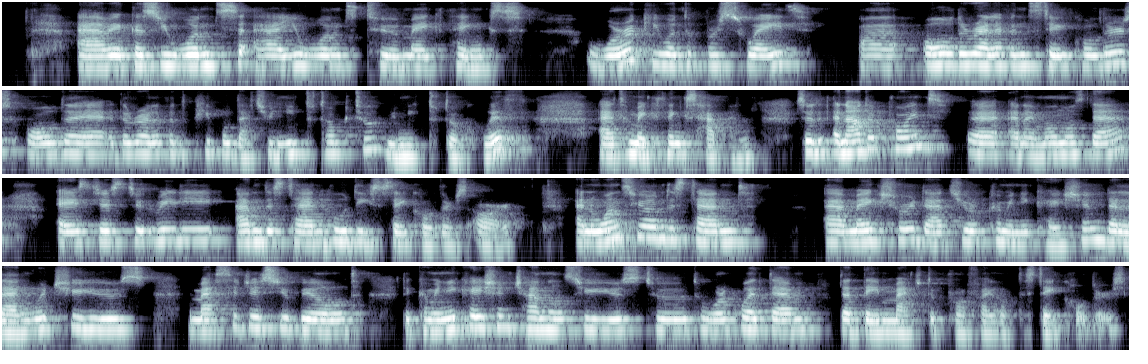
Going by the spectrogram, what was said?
Uh, because you want uh, you want to make things work, you want to persuade uh, all the relevant stakeholders, all the, the relevant people that you need to talk to, you need to talk with uh, to make things happen. So another point, uh, and I'm almost there, is just to really understand who these stakeholders are. And once you understand uh, make sure that your communication, the language you use, the messages you build, the communication channels you use to, to work with them, that they match the profile of the stakeholders.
